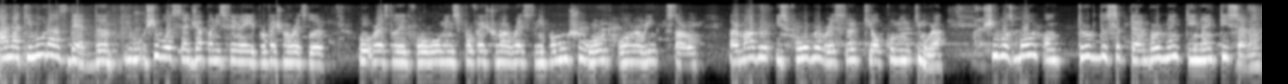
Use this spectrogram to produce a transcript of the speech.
Hana Kimura's dead. She was a Japanese female professional wrestler who wrestled for women's professional wrestling promotion World Wonder Ring Stardom. Her mother is former wrestler Kyoko Kimura. She was born on 3rd September 1997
